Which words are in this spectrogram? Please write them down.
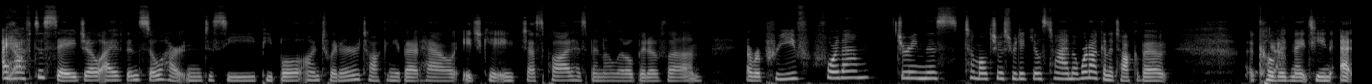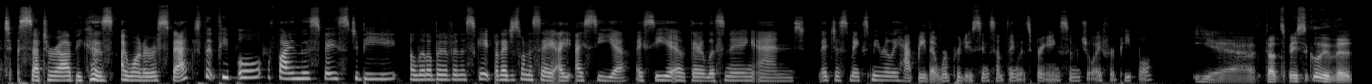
I have to say, Joe, I have been so heartened to see people on Twitter talking about how HKHS Pod has been a little bit of um, a reprieve for them during this tumultuous, ridiculous time. And we're not going to talk about COVID 19, yeah. cetera, because I want to respect that people find this space to be a little bit of an escape. But I just want to say, I, I see you. I see you out there listening, and it just makes me really happy that we're producing something that's bringing some joy for people. Yeah, that's basically the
